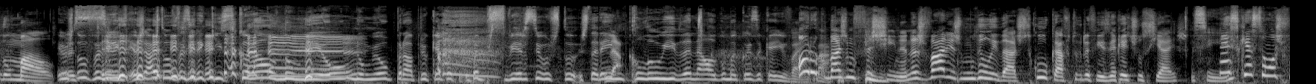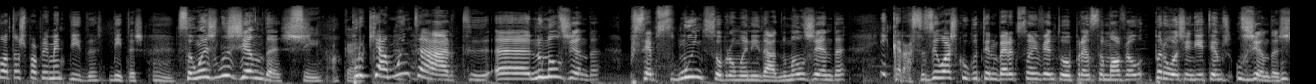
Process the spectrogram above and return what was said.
do mal. Eu, estou a fazer, eu já estou a fazer aqui scroll no meu, no meu próprio, que é para, para perceber se eu estou- estarei Não. incluída em alguma coisa que aí vem. Ora, o que mais me fascina nas várias modalidades de colocar fotografias em redes sociais Sim. nem sequer são as fotos propriamente dita- ditas, são as legendas. Sim, ok. Porque há muita arte ah, numa legenda. Percebe-se muito sobre a humanidade numa legenda e, caraças, eu acho que o Gutenberg só inventou a prensa móvel para hoje em dia termos legendas.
